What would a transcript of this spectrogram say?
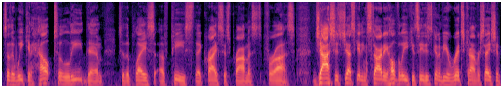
so that we can help to lead them to the place of peace that Christ has promised for us. Josh is just getting started. Hopefully, you can see this is going to be a rich conversation.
